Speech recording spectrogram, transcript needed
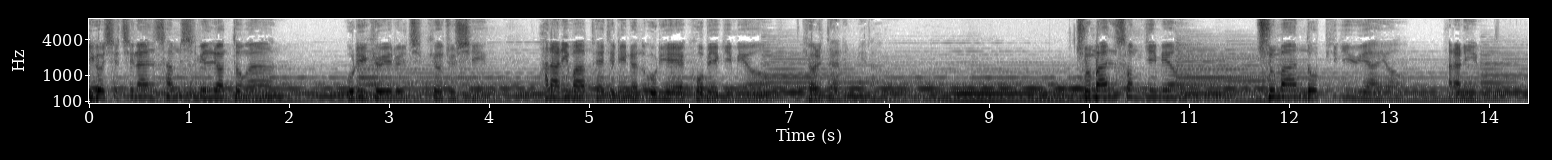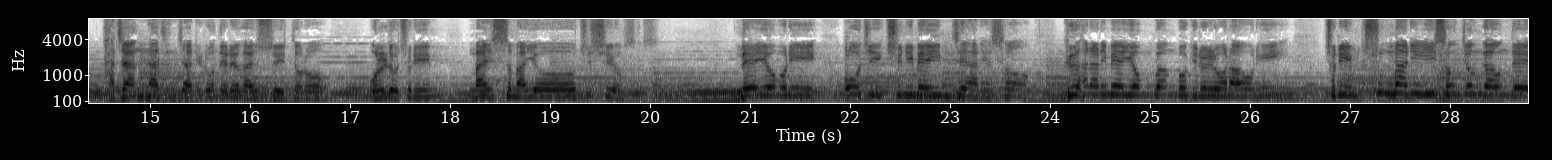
이것이 지난 31년 동안 우리 교회를 지켜주신 하나님 앞에 드리는 우리의 고백이며 결단입니다. 주만 섬기며 주만 높이기 위하여 하나님 가장 낮은 자리로 내려갈 수 있도록 오늘도 주님 말씀하여 주시옵소서. 내 영혼이 오직 주님의 임재 안에서 그 하나님의 영광 보기를 원하오니 주님 충만히 이 성전 가운데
